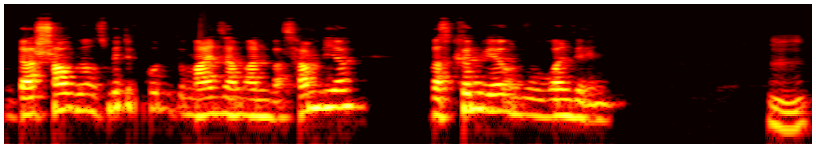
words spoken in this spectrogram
Und da schauen wir uns mit dem Kunden gemeinsam an, was haben wir, was können wir und wo wollen wir hin. Mhm.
